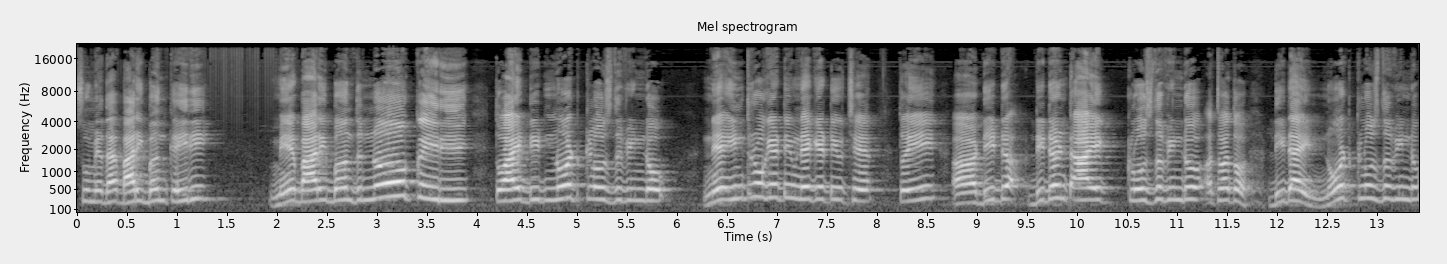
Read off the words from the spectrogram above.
શું મેં બારી બંધ કરી? મેં બારી બંધ ન કરી તો I did not close the window ને ઇન્ટ્રોગેટિવ નેગેટિવ છે તો એ did didn't I close the window અથવા તો did I not close the window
